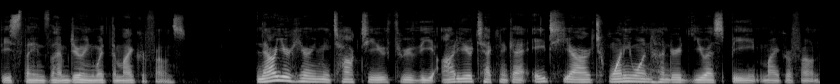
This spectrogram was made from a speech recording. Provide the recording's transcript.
these things that I'm doing with the microphones. Now you're hearing me talk to you through the Audio Technica ATR 2100 USB microphone.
